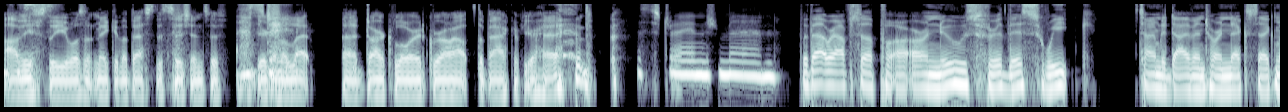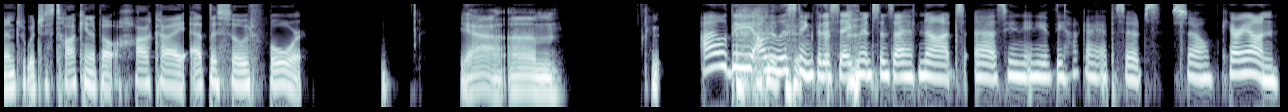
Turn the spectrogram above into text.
Obviously, he wasn't making the best decisions if That's you're going to let a Dark Lord grow out the back of your head. A strange man. But that wraps up our, our news for this week. It's time to dive into our next segment, which is talking about Hawkeye episode four. yeah. Um, I'll be I'll be listening for this segment since I have not uh, seen any of the Hawkeye episodes. So carry on.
